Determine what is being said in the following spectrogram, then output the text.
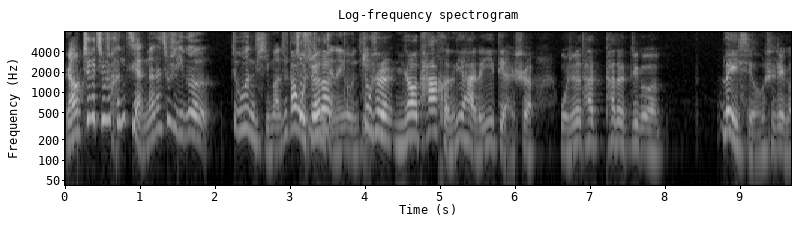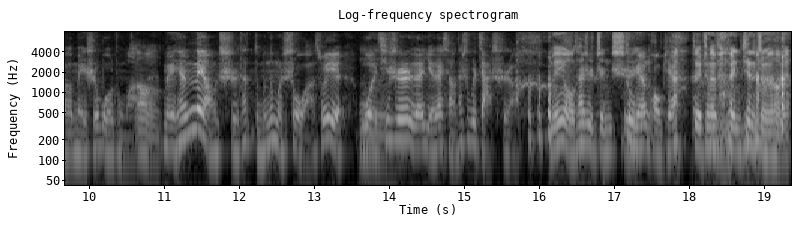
然后这个就是很简单，它就是一个这个问题嘛，就但就是这么我觉得简单一个问题。就是你知道他很厉害的一点是，我觉得他他的这个类型是这个美食博主嘛，嗯，每天那样吃，他怎么那么瘦啊？所以我嗯其实在也在想，他是不是假吃啊？没有，他是真吃。重点跑偏。对，重点跑偏，你 真的重点跑偏。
